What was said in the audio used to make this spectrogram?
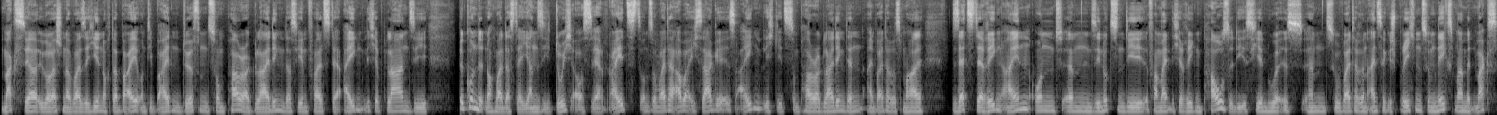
Max ja überraschenderweise hier noch dabei und die beiden dürfen zum Paragliding. Das jedenfalls der eigentliche Plan. Sie bekundet nochmal, dass der Jan sie durchaus sehr reizt und so weiter. Aber ich sage es, eigentlich geht's zum Paragliding, denn ein weiteres Mal setzt der Regen ein und ähm, sie nutzen die vermeintliche Regenpause, die es hier nur ist, ähm, zu weiteren Einzelgesprächen. Zunächst mal mit Max.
